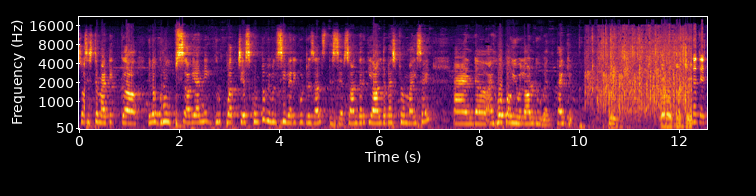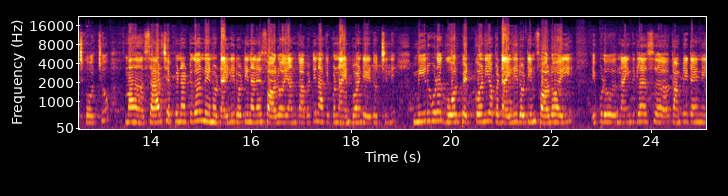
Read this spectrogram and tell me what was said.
so systematic you know groups అవి అన్ని గ్రూప్ వర్క్ చేసుకుంటూ we will see very good results this year so అందరికీ all the best from my side and I hope you will all do well thank you తెచ్చుకోవచ్చు. మా సార్ చెప్పినట్టుగా నేను డైలీ రొటీన్ అనేది ఫాలో అయ్యాను కాబట్టి నాకు ఇప్పుడు నైన్ పాయింట్ ఎయిట్ వచ్చింది. మీరు కూడా గోల్ పెట్టుకొని ఒక డైలీ రొటీన్ ఫాలో అయ్యి ఇప్పుడు నైన్త్ క్లాస్ కంప్లీట్ అయింది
